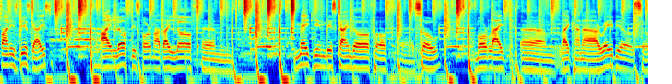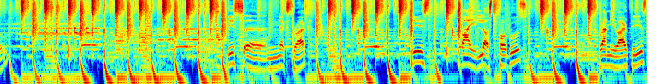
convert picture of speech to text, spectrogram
Fun is this, guys? I love this format. I love um, making this kind of, of uh, show more like um, like an uh, radio show. This uh, next track is by Lost Focus, brand new artist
